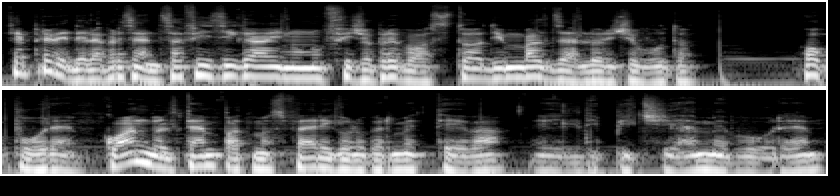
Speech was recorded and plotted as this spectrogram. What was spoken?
che prevede la presenza fisica in un ufficio preposto di un balzello ricevuto. Oppure, quando il tempo atmosferico lo permetteva, e il DPCM pure,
